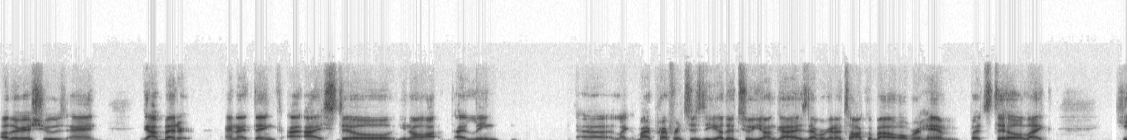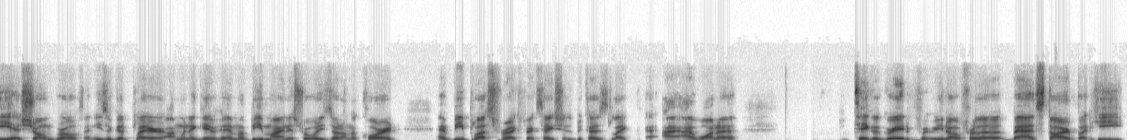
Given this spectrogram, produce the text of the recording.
other issues and got better. And i think i, I still you know i, I lean uh, like my preference is the other two young guys that we're going to talk about over him but still like he has shown growth and he's a good player. I'm going to give him a b minus for what he's done on the court and B plus for expectations because like I, I want to take a grade for you know for the bad start, but he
